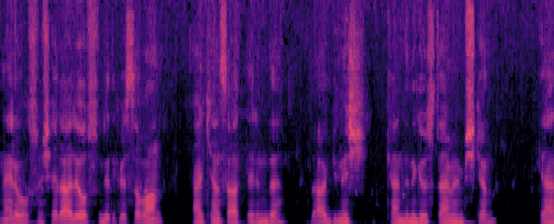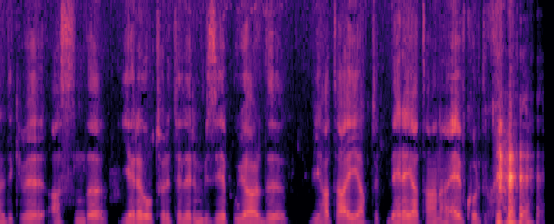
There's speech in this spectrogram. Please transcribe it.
Nere olsun? Şelale olsun dedik ve sabahın erken saatlerinde daha güneş kendini göstermemişken geldik ve aslında yerel otoritelerin bizi hep uyardığı bir hatayı yaptık. Dere yatağına ev kurduk.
